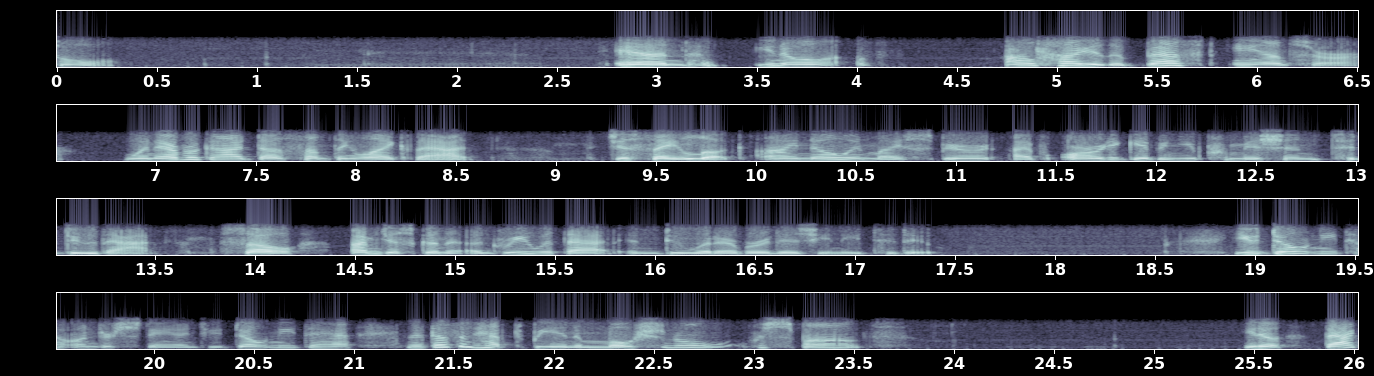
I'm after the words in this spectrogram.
soul. And, you know, I'll tell you the best answer whenever God does something like that, just say, Look, I know in my spirit I've already given you permission to do that. So I'm just going to agree with that and do whatever it is you need to do. You don't need to understand. You don't need to have, and it doesn't have to be an emotional response. You know, that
